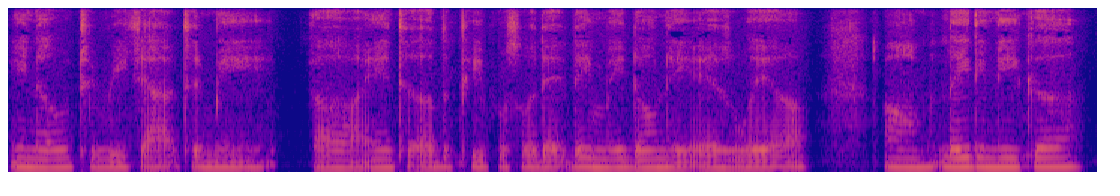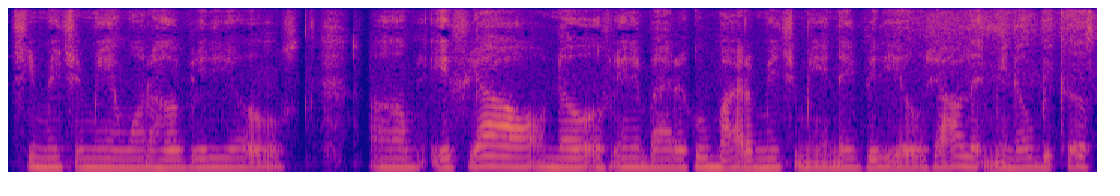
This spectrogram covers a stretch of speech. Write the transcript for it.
you know, to reach out to me uh, and to other people so that they may donate as well. Um, Lady Nika, she mentioned me in one of her videos. Um, if y'all know of anybody who might have mentioned me in their videos, y'all let me know because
